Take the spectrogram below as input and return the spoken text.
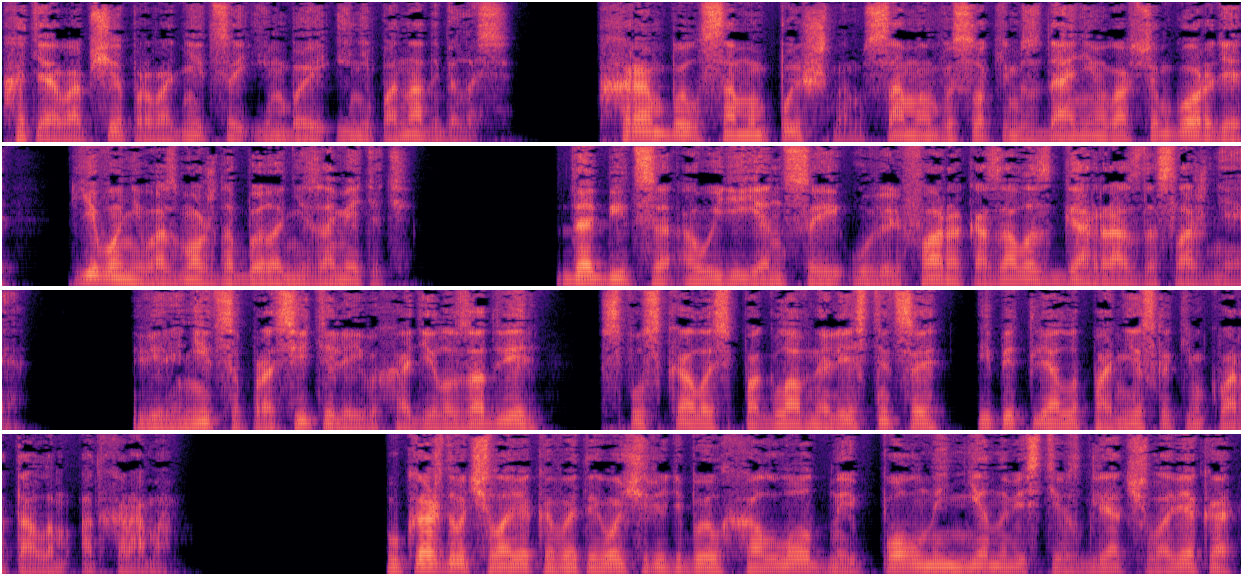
Хотя вообще проводница им бы и не понадобилась. Храм был самым пышным, самым высоким зданием во всем городе, его невозможно было не заметить. Добиться аудиенции у Вильфар оказалось гораздо сложнее. Вереница просителей выходила за дверь, спускалась по главной лестнице и петляла по нескольким кварталам от храма. У каждого человека в этой очереди был холодный, полный ненависти взгляд человека,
